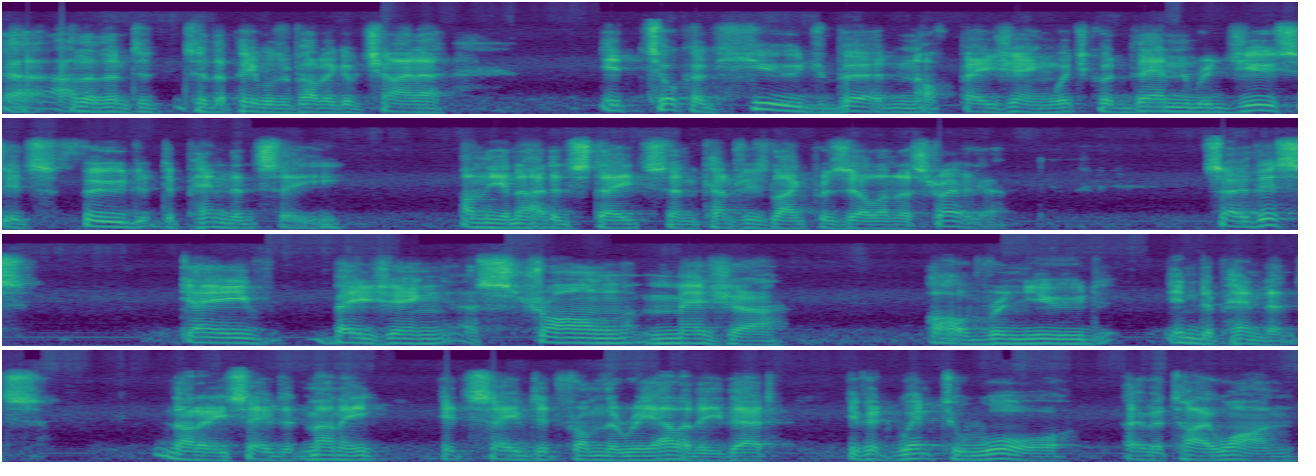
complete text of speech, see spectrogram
uh, other than to, to the People's Republic of China, it took a huge burden off Beijing, which could then reduce its food dependency on the United States and countries like Brazil and Australia. So this gave Beijing a strong measure of renewed independence. Not only saved it money, it saved it from the reality that if it went to war over Taiwan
